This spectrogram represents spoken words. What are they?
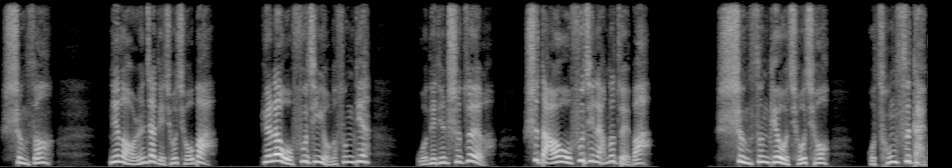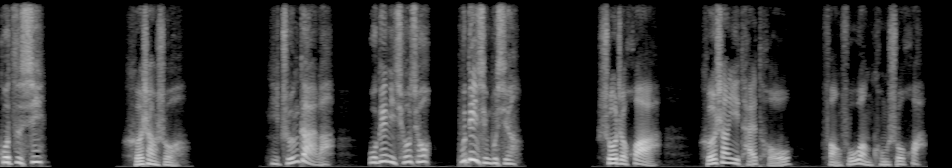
圣僧，你老人家给求求吧！原来我父亲有了疯癫，我那天吃醉了，是打了我父亲两个嘴巴。圣僧给我求求，我从此改过自新。”和尚说：“你准改了，我给你求求，不定行不行？”说着话，和尚一抬头，仿佛望空说话：“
